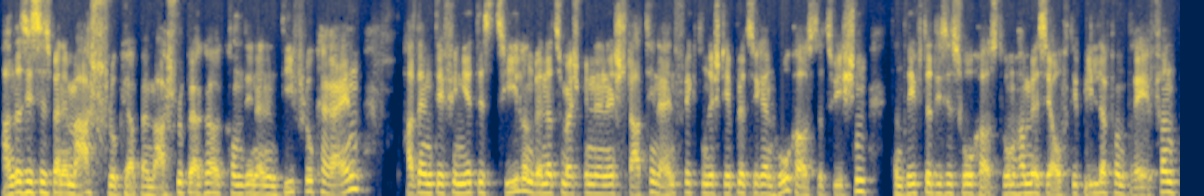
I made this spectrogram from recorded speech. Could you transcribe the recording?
Anders ist es bei einem Marschflugkörper. Beim Marschflugkörper kommt in einen Tiefflug herein hat ein definiertes Ziel und wenn er zum Beispiel in eine Stadt hineinfliegt und es steht plötzlich ein Hochhaus dazwischen, dann trifft er dieses Hochhaus. Darum haben wir sehr oft die Bilder von Treffern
